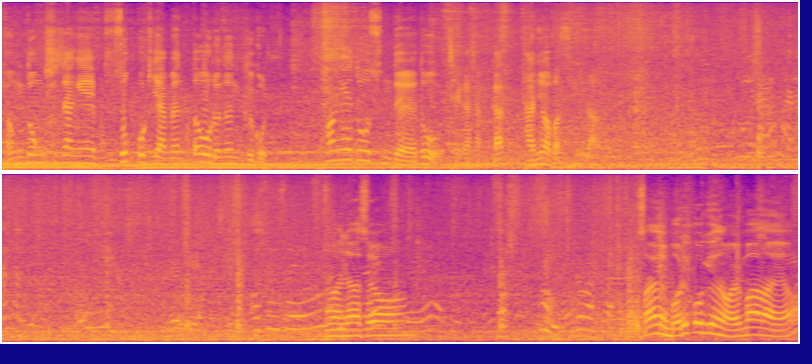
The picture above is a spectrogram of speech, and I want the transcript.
경동시장의 부속고기 하면 떠오르는 그곳 황해도 순대에도 제가 잠깐 다녀와 봤습니다. 어, 안녕하세요. 사장님 머리고기는 얼마나요?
